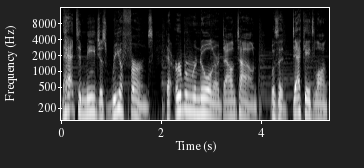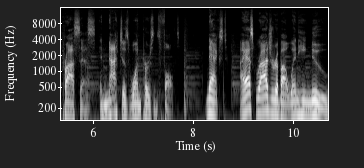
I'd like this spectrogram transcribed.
That to me just reaffirms that urban renewal in our downtown was a decades long process and not just one person's fault. Next, I asked Roger about when he knew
